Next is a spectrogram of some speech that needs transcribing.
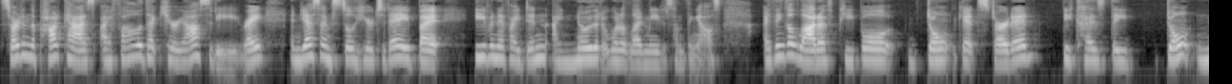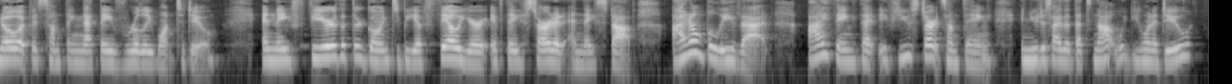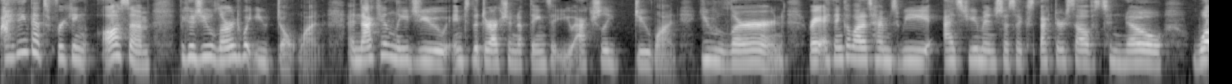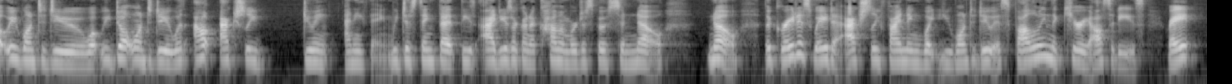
starting the podcast, I followed that curiosity, right? And yes, I'm still here today, but even if I didn't, I know that it would have led me to something else. I think a lot of people don't get started because they don't know if it's something that they really want to do. And they fear that they're going to be a failure if they start it and they stop. I don't believe that. I think that if you start something and you decide that that's not what you want to do, I think that's freaking awesome because you learned what you don't want. And that can lead you into the direction of things that you actually do want. You learn, right? I think a lot of times we as humans just expect ourselves to know what we want to do, what we don't want to do without actually doing anything. We just think that these ideas are going to come and we're just supposed to know. No, the greatest way to actually finding what you want to do is following the curiosities, right?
